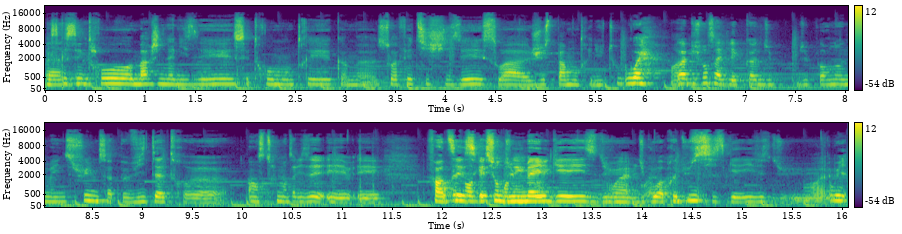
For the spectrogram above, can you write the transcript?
Parce bah, que c'est trop marginalisé, c'est trop montré comme euh, soit fétichisé, soit euh, juste pas montré du tout. Ouais. ouais. puis je pense avec les codes du, porno de mainstream, ça peut vite être euh, instrumentalisé et. Enfin, tu sais, c'est question du male gaze, du, du coup après du cis gaze, du. Oui,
